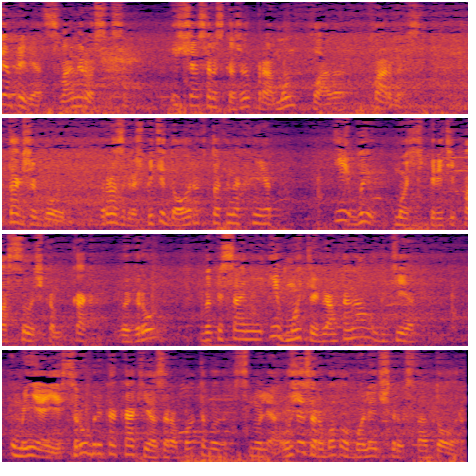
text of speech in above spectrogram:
Всем привет, с вами Ростиксон. И сейчас я расскажу про Moonflower Farmers. Также будет розыгрыш 5 долларов в токенах МИР. И вы можете перейти по ссылочкам как в игру в описании и в мой телеграм-канал, где у меня есть рубрика «Как я зарабатываю с нуля». Уже заработал более 400 долларов.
